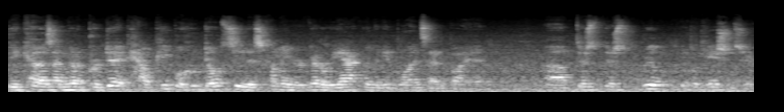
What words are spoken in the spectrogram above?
because I'm going to predict how people who don't see this coming are going to react when they get blindsided by it. Uh, there's, there's real implications here.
